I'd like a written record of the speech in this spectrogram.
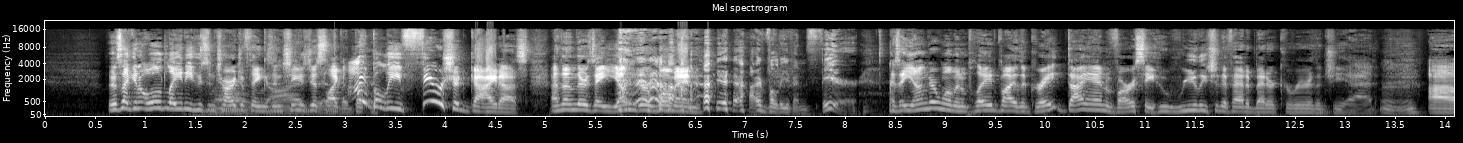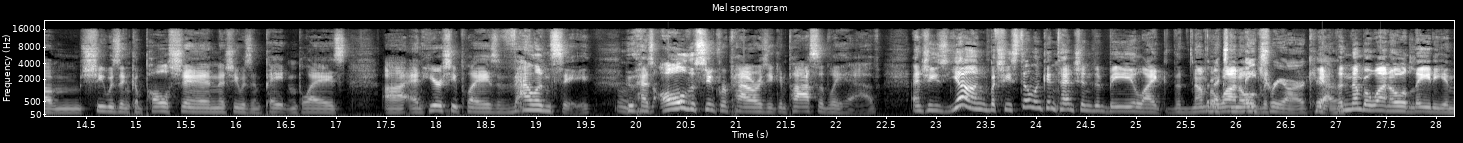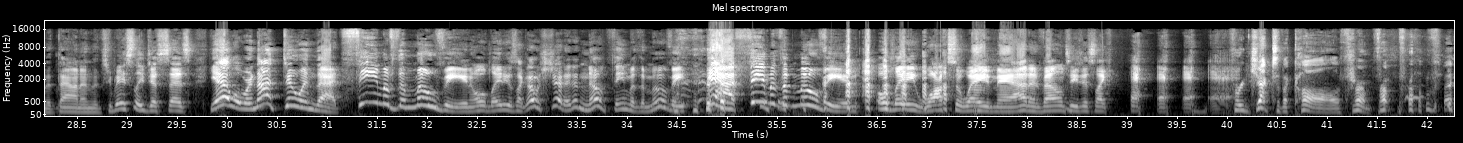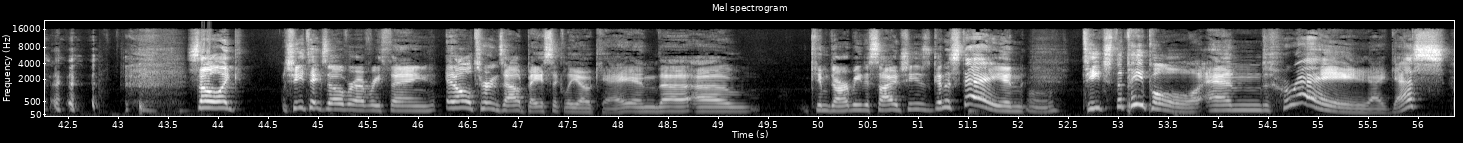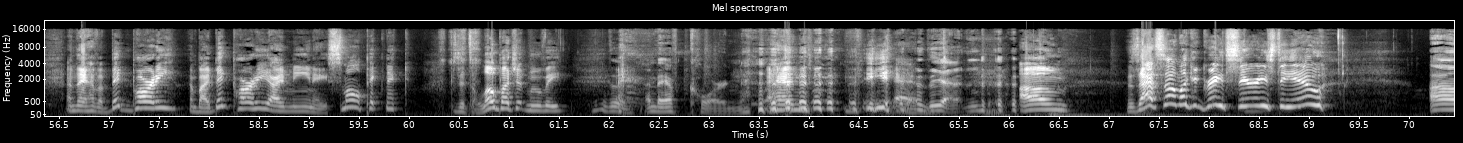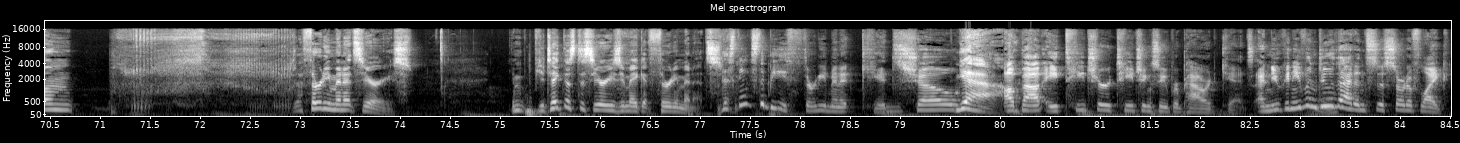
There's like an old lady who's in charge of Oh, things, and she's just yeah, like, "I believe fear should guide us." And then there's a younger woman I believe in fear. as a younger woman played by the great Diane Varsi, who really should have had a better career than she had. Um, she was in Compulsion, she was in Peyton Place, uh, and here she plays Valency, who has all the superpowers you can possibly have. And she's young, but she's still in contention to be like the number next one old matriarch, yeah, yeah. the number one old lady in the town. And she basically just says, "Yeah, well, we're not doing that. Theme of the movie." And old lady's like, "Oh shit, I didn't know theme of the movie." yeah, theme of the movie. And old lady walks away mad, and Valency's just like, Project the call from from from. so like she takes over everything. It all turns out basically okay, and uh, uh, Kim Darby decides she's gonna stay and teach the people, and hooray, I guess. And they have a big party, and by big party I mean a small picnic because it's a low budget movie. and they have corn. And the end. the end. Um, does that sound like a great series to you? Um, a thirty-minute series. If you take this to series, you make it thirty minutes. This needs to be a 30 minute kids show. Yeah. About a teacher teaching superpowered kids. And you can even do mm. that in this sort of like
